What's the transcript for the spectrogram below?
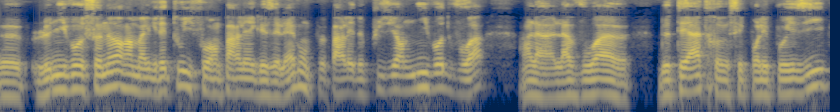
Euh, le niveau sonore, hein, malgré tout, il faut en parler avec les élèves. On peut parler de plusieurs niveaux de voix. Hein, la, la voix euh, de théâtre, c'est pour les poésies.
